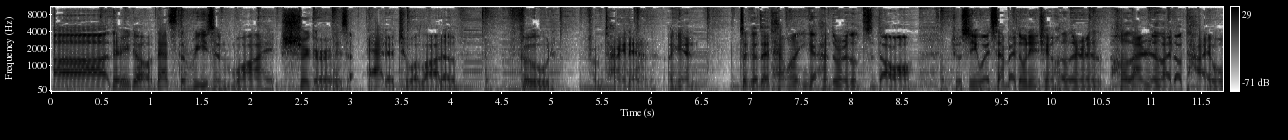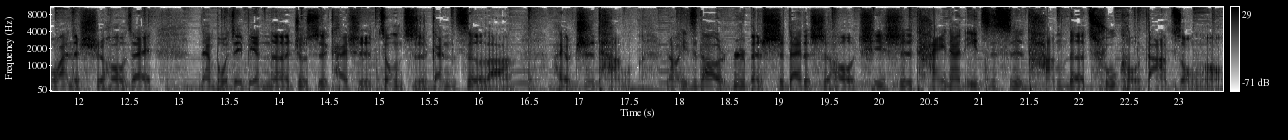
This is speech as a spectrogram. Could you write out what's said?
Uh, there you go. That's the reason why sugar is added to a lot of food from Tainan. Again, 这个在台湾应该很多人都知道哦，就是因为三百多年前荷兰人荷兰人来到台湾的时候，在南部这边呢，就是开始种植甘蔗啦，还有制糖，然后一直到日本时代的时候，其实台南一直是糖的出口大宗哦，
